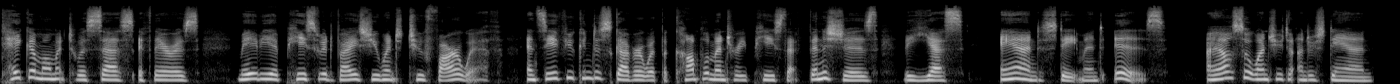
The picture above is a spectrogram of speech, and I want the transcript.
Take a moment to assess if there is maybe a piece of advice you went too far with and see if you can discover what the complementary piece that finishes the yes and statement is. I also want you to understand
